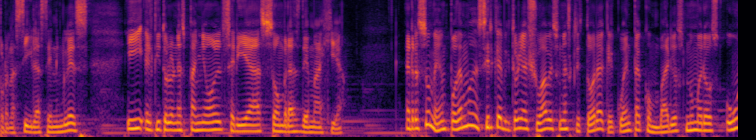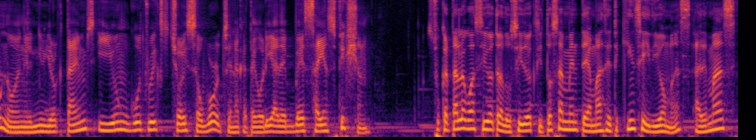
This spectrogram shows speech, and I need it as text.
por las siglas en inglés, y el título en español sería Sombras de Magia. En resumen, podemos decir que Victoria Schwab es una escritora que cuenta con varios números 1 en el New York Times y un Goodreads Choice Awards en la categoría de Best Science Fiction. Su catálogo ha sido traducido exitosamente a más de 15 idiomas, además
